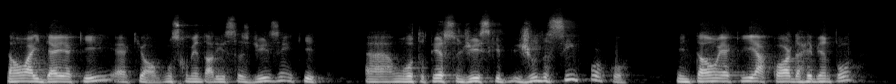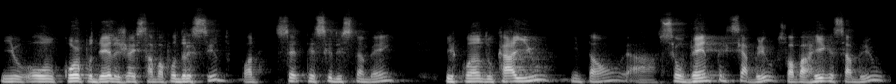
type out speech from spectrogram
Então, a ideia aqui é que ó, alguns comentaristas dizem que uh, um outro texto diz que Judas se enforcou. Então, é que a corda arrebentou e o, ou o corpo dele já estava apodrecido, pode ser, ter sido isso também. E quando caiu, então, a, seu ventre se abriu, sua barriga se abriu,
